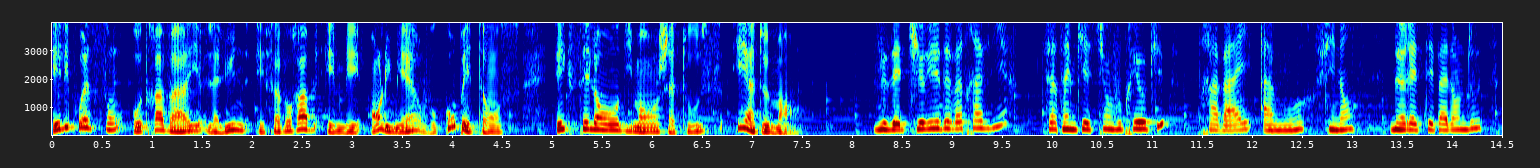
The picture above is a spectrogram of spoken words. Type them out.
Et les poissons, au travail, la lune est favorable et met en lumière vos compétences. Excellent dimanche à tous et à demain. Vous êtes curieux de votre avenir? Certaines questions vous préoccupent? Travail, amour, finances Ne restez pas dans le doute.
